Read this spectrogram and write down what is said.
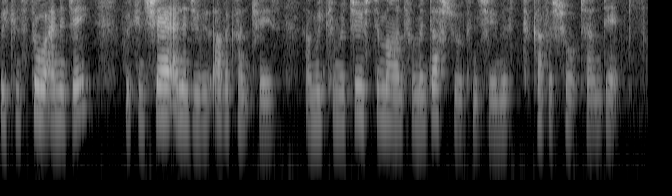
We can store energy, we can share energy with other countries, and we can reduce demand from industrial consumers to cover short-term dips.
